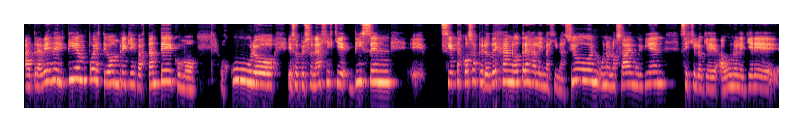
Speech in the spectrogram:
a través del tiempo este hombre que es bastante como oscuro, esos personajes que dicen eh, ciertas cosas, pero dejan otras a la imaginación, uno no sabe muy bien si es que lo que a uno le quiere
